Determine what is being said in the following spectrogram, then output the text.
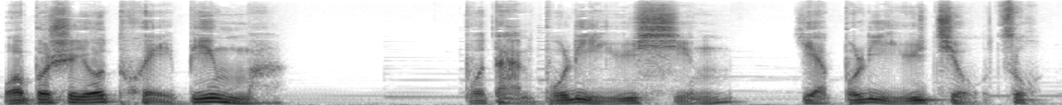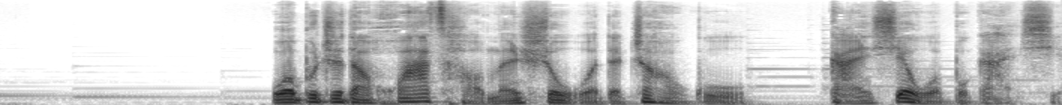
我不是有腿病吗？不但不利于行，也不利于久坐。我不知道花草们受我的照顾，感谢我不感谢，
